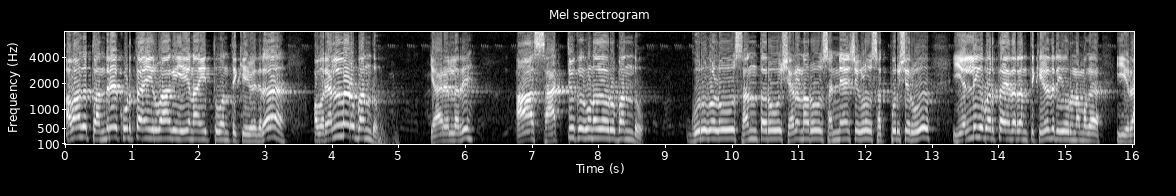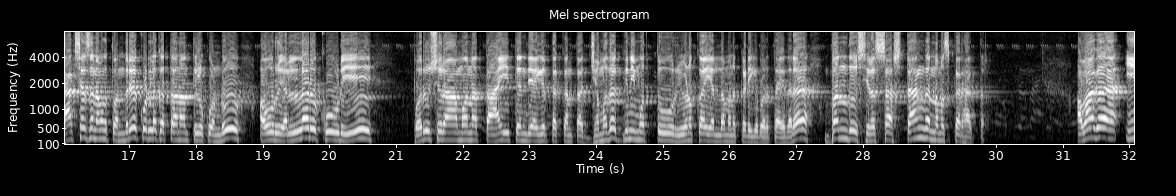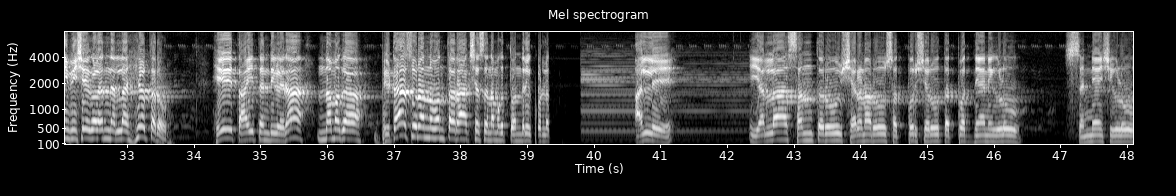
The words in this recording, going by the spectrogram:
ಅವಾಗ ತೊಂದರೆ ಕೊಡ್ತಾ ಇರುವಾಗ ಏನಾಯಿತು ಅಂತ ಕೇಳಿದ್ರೆ ಅವರೆಲ್ಲರೂ ಬಂದು, ಯಾರೆಲ್ಲರಿ? ಆ ಸಾತ್ವಿಕ ಗುಣದವರು ಬಂದು ಗುರುಗಳು, ಸಂತರು, ಶರಣರು, ಸನ್ಯಾಸಿಗಳು, ಸತ್ಪುರುಷರು ಎಲ್ಲಿಗೆ ಬರ್ತಾ ಇದ್ದಾರೆ ಅಂತ ಕೇಳಿದ್ರೆ ಇವರು ನಮಗೆ ಈ ರಾಕ್ಷಸ ನಮಗೆ ತೊಂದರೆ ಕೊಡ್ಲಕತ್ತಾನ ಅಂತ ತಿಳ್ಕೊಂಡು ಅವರು ಎಲ್ಲರೂ ಕೂಡಿ ಪರಶುರಾಮನ ತಾಯಿ ತಂದೆಯಾಗಿರ್ತಕ್ಕಂಥ ಜಮದಗ್ನಿ ಮತ್ತು ರೇಣುಕ ಎಲ್ಲಮ್ಮನ ಕಡೆಗೆ ಬರ್ತಾ ಇದ್ದಾರೆ ಬಂದು ಶಿರಸಾಷ್ಟಾಂಗ ನಮಸ್ಕಾರ ಹಾಕ್ತಾರೆ. ಅವಾಗ ಈ ವಿಷಯಗಳನ್ನೆಲ್ಲ ಹೇಳ್ತಾರೆ ಅವರು ಹೇ ತಾಯಿ ತಂದೆಗಳಿರ, ನಮಗ ಬಿಟಾಸುರ ಅನ್ನುವಂಥ ರಾಕ್ಷಸ ನಮಗೆ ತೊಂದರೆ ಕೊಡ್ಲಕ್ ಅಲ್ಲಿ ಎಲ್ಲ ಸಂತರು, ಶರಣರು, ಸತ್ಪುರುಷರು, ತತ್ವಜ್ಞಾನಿಗಳು, ಸನ್ಯಾಸಿಗಳು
